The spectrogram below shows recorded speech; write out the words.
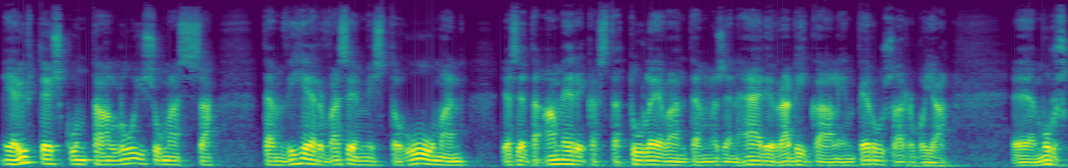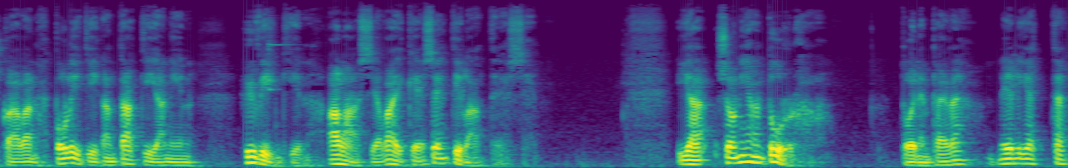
Meidän yhteiskunta on luisumassa – tämän vihervasemmisto huuman ja sieltä Amerikasta tulevan tämmöisen ääriradikaalin perusarvoja eh, murskaavan politiikan takia niin hyvinkin alas ja vaikeeseen tilanteeseen. Ja se on ihan turhaa. Toinen päivä neljättä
